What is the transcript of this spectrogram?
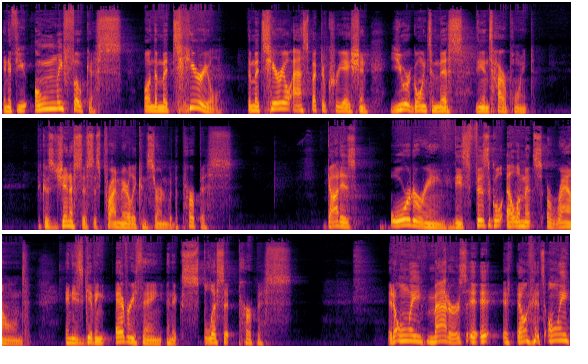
And if you only focus on the material, the material aspect of creation, you are going to miss the entire point. Because Genesis is primarily concerned with the purpose. God is ordering these physical elements around, and He's giving everything an explicit purpose. It only matters, it, it, it, it's only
